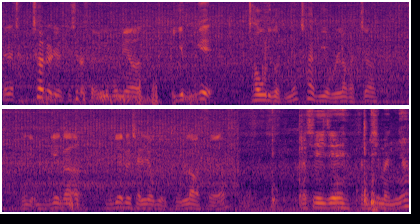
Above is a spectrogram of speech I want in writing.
내가 잡철을 이렇게 실었어요. 여기 보면 이게 무게 저울이거든요. 차 위에 올라갔죠. 이게 무게가 무게를 재려고 이렇게 올라왔어요. 다시 이제 잠시만요.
